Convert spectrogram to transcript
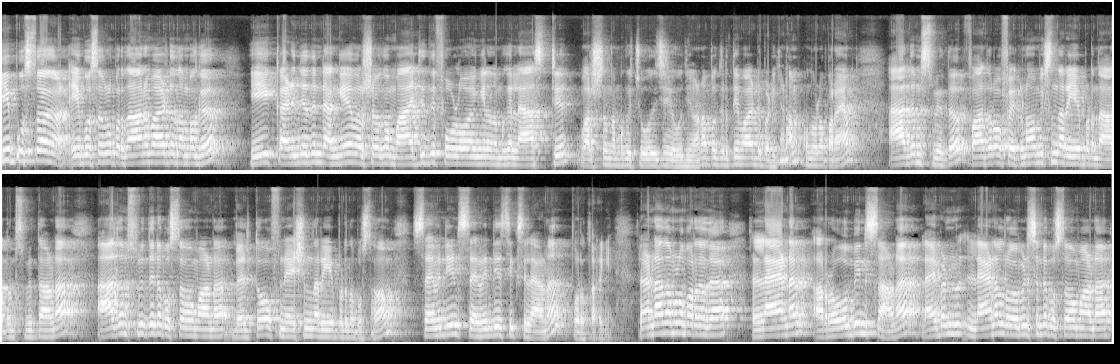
ഈ പുസ്തകങ്ങൾ ഈ പുസ്തകങ്ങൾ പ്രധാനമായിട്ട് നമുക്ക് ഈ കഴിഞ്ഞതിന്റെ അങ്ങേ വർഷമൊക്കെ മാറ്റി ദി ഫോളോയിങ്ങിൽ നമുക്ക് ലാസ്റ്റ് വർഷം നമുക്ക് ചോദിച്ച ചോദ്യമാണ്. അപ്പോൾ കൃത്യമായിട്ട് പഠിക്കണം. ഒന്നുകൂടെ പറയാം. Adam Smith father of economics എന്നറിയപ്പെടുന്ന ആദം സ്മിത്ത് ആണ് ആദം സ്മിത്തിന്റെ പുസ്തകമാണ് വെൽത്ത് ഓഫ് നേഷൻ എന്നറിയപ്പെടുന്ന പുസ്തകം. സെവന്റീൻ സെവന്റി സിക്സിലാണ് പുറത്തിറങ്ങി. രണ്ടാമത് നമ്മൾ പറഞ്ഞത് ലാനൽ റോബിൻസ് ആണ്. ലൈബൺ ലാനൽ റോബിൻസിന്റെ പുസ്തകമാണ്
